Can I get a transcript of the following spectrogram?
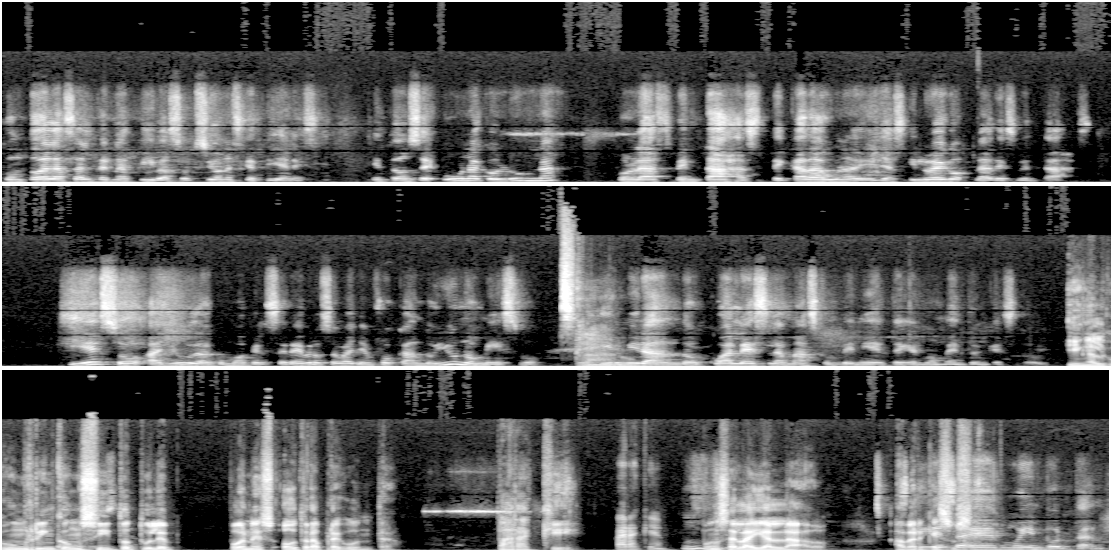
con todas las alternativas, opciones que tienes. Entonces, una columna con las ventajas de cada una de ellas y luego las desventajas. Y eso ayuda como a que el cerebro se vaya enfocando y uno mismo ir mirando cuál es la más conveniente en el momento en que estoy. Y en algún rinconcito tú le pones otra pregunta. ¿Para qué? ¿Para qué? Pónsela ahí al lado. A ver qué esa sucede. es muy importante.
